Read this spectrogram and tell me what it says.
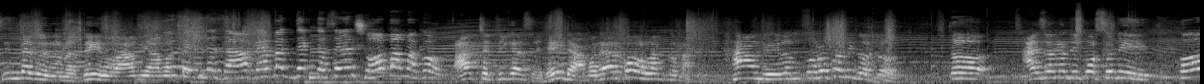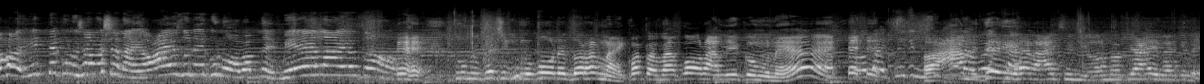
চিন্তা করো না দেখো আমি আমার যা ব্যাপার দেখতাছেন সব আমাগো। আচ্ছা ঠিক আছে এইটা আমার আর কম লাগবে না হ্যাঁ আমি এরকম করো পারি কত তো আয়োজন দি করছ নি হ হ ইতে কোনো সমস্যা নাই। কোনো অভাব নাই। মেলা আয়োজন। তুমি বেশি কোনো কোনের দরকার নাই। কথা না কর আমি আমি দেই হ্যাঁ আইছি নি অন্য করে।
